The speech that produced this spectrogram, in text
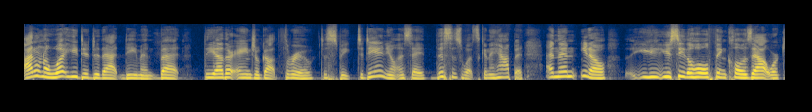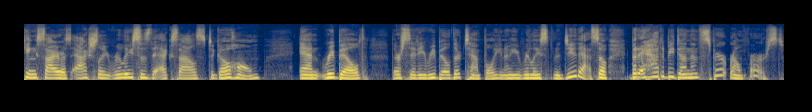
I don't know what he did to that demon, but the other angel got through to speak to Daniel and say, This is what's going to happen. And then, you know, you, you see the whole thing close out where King Cyrus actually releases the exiles to go home and rebuild their city, rebuild their temple. You know, he released them to do that. So, but it had to be done in the spirit realm first.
